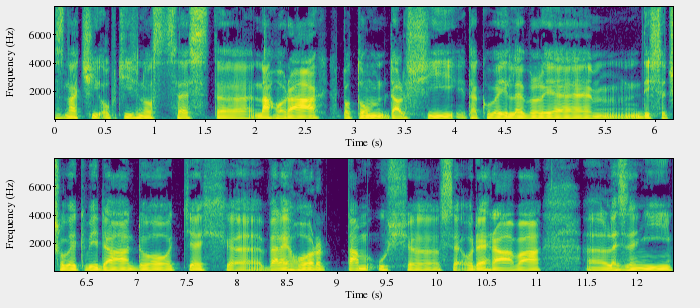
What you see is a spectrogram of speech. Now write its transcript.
značí obtížnost cest eh, na horách. Potom další takový level je, když se člověk vydá do těch eh, velehor, tam už eh, se odehrává lezení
